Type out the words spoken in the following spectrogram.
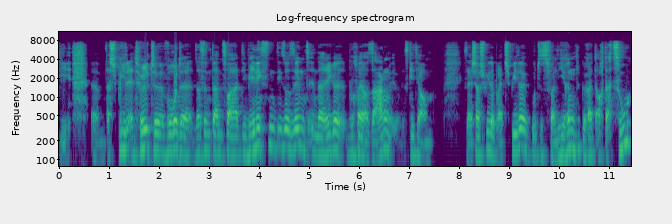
die, ähm, das Spiel enthüllte wurde. Das sind dann zwar die wenigsten, die so sind. In der Regel muss man ja auch sagen, es geht ja um Gesellschaftsspiele, Brettspiele, gutes Verlieren gehört auch dazu.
